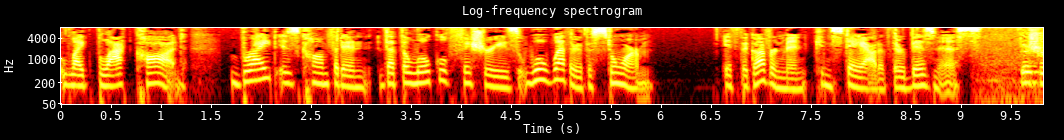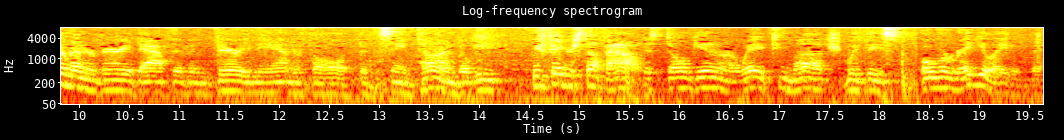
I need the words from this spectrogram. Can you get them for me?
like black cod, Bright is confident that the local fisheries will weather the storm if the government can stay out of their business. Fishermen are very adaptive and very Neanderthal at the same time, but we we figure stuff out. Just don't get in our way too much with these over-regulated things.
